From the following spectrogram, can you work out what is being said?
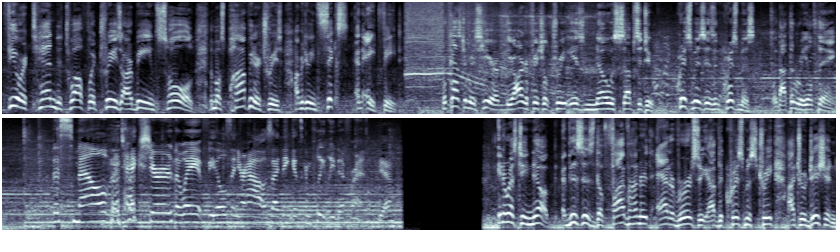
fewer 10 to 12 foot trees are being sold. The most popular trees are between 6 and 8 feet. For customers here, the artificial tree is no substitute. Christmas isn't Christmas without the real thing. The smell, the texture, the way it feels in your house, I think it's completely different. Yeah. Interesting note this is the 500th anniversary of the Christmas tree, a tradition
